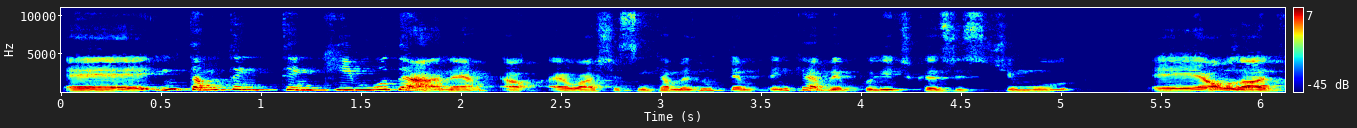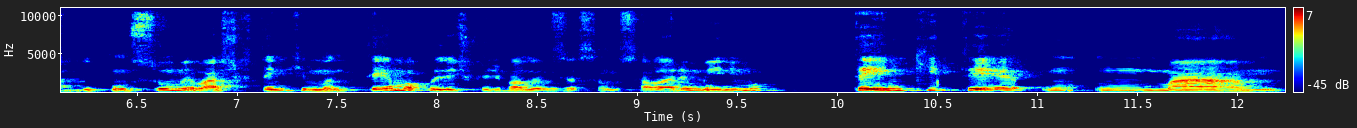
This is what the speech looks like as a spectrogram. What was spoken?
É, então, tem, tem que mudar, né? Eu acho assim que, ao mesmo tempo, tem que haver políticas de estímulo é, ao lado do consumo. Eu acho que tem que manter uma política de valorização do salário mínimo, tem que ter uma.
